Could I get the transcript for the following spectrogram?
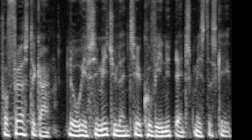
For første gang lå FC Midtjylland til at kunne vinde et dansk mesterskab.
